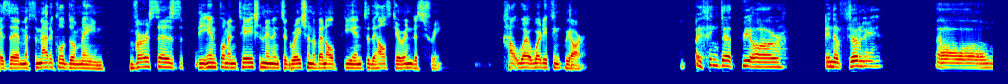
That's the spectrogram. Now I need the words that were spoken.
as a mathematical domain versus the implementation and integration of NLP into the healthcare industry how, where, where do you think we are? I think that we are in a very uh,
